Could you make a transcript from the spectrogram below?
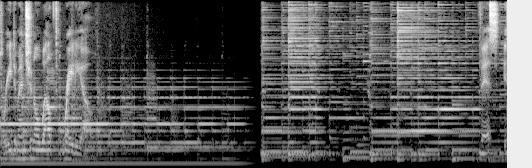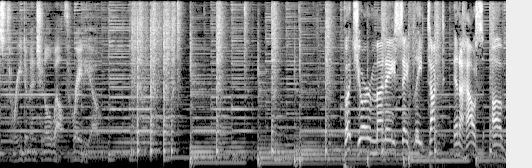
3-dimensional wealth radio. This is Three Dimensional Wealth Radio. Put your money safely tucked in a house of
